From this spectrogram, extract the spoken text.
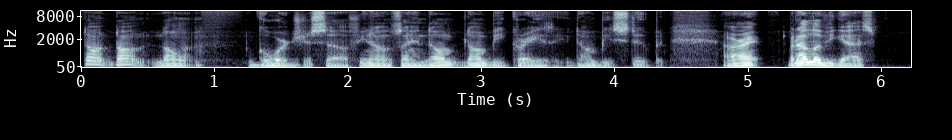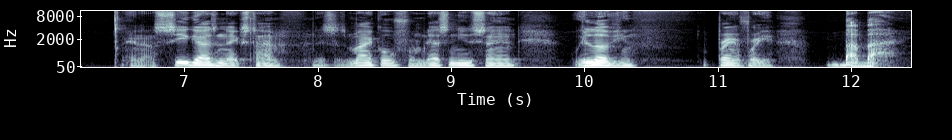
don't, don't, don't gorge yourself. You know what I'm saying? Don't, don't be crazy. Don't be stupid. All right. But I love you guys. And I'll see you guys next time. This is Michael from Destiny saying, we love you. Praying for you. Bye bye.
